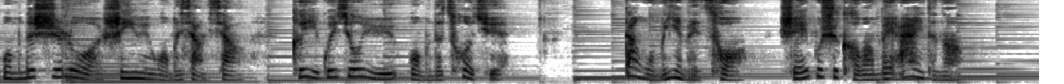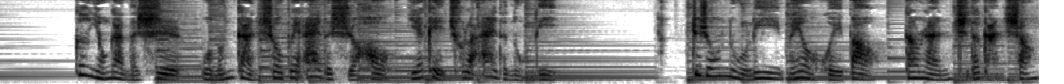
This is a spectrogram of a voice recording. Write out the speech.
我们的失落是因为我们想象，可以归咎于我们的错觉，但我们也没错，谁不是渴望被爱的呢？更勇敢的是，我们感受被爱的时候，也给出了爱的努力。这种努力没有回报，当然值得感伤，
